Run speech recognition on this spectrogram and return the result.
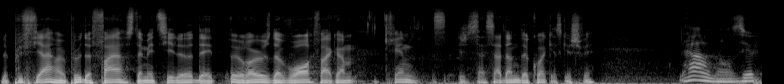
le plus fier un peu de faire ce métier-là, d'être heureuse de voir, faire comme crime, ça, donne de quoi, qu'est-ce que je fais? Ah, mon Dieu.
